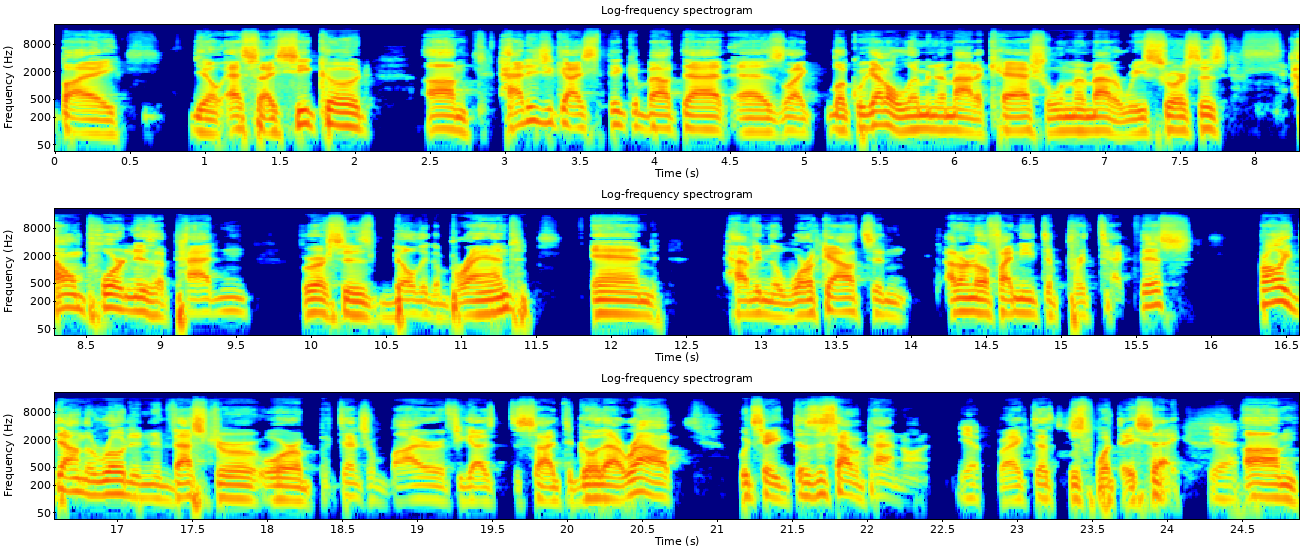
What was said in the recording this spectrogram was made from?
by you know SIC code. Um, how did you guys think about that? As like, look, we got a limited amount of cash, a limited amount of resources. How important is a patent versus building a brand and having the workouts? And I don't know if I need to protect this. Probably down the road, an investor or a potential buyer, if you guys decide to go that route, would say, "Does this have a patent on it?" Yep. Right. That's just what they say. Yeah. Um,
